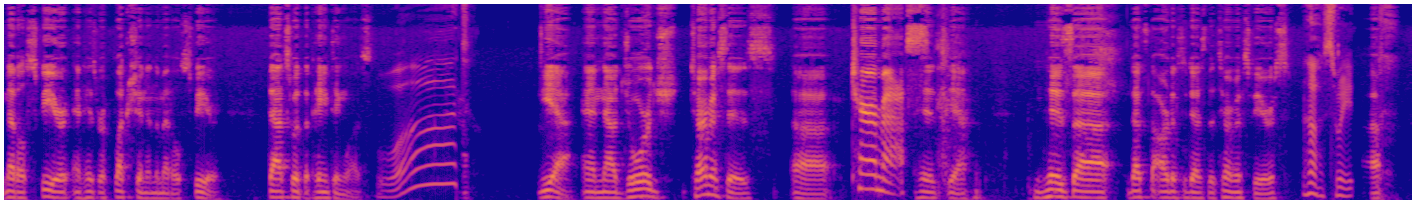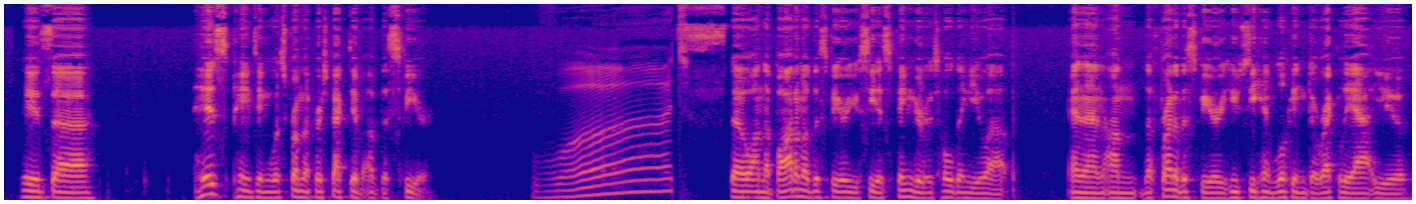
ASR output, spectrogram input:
metal sphere and his reflection in the metal sphere. That's what the painting was. What? Yeah, and now George Termis's uh, Termas. his yeah his uh, that's the artist who does the Termespheres. Oh, sweet. His uh, his painting was from the perspective of the sphere. What? So on the bottom of the sphere, you see his fingers holding you up, and then on the front of the sphere, you see him looking directly at you,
